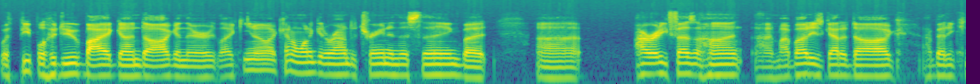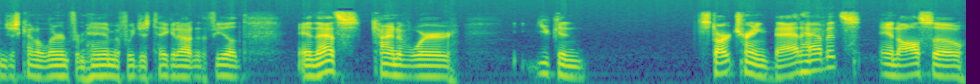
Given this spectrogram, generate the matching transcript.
with people who do buy a gun dog and they're like, you know, I kind of want to get around to training this thing, but uh, I already pheasant hunt. Uh, my buddy's got a dog. I bet he can just kind of learn from him if we just take it out into the field. And that's kind of where you can start training bad habits and also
